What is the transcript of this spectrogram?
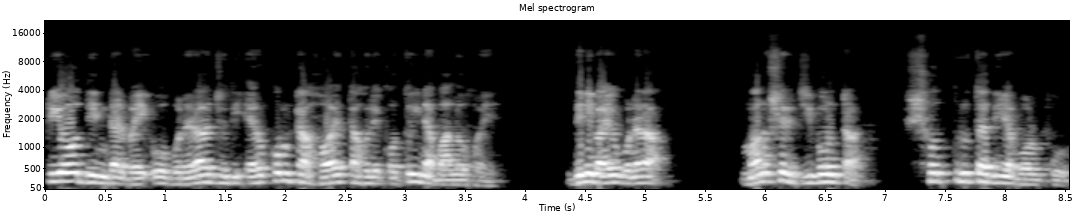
প্রিয় দিনদার ভাই ও বোনেরা, যদি এরকমটা হয়, তাহলে কতই না ভালো হয়। দিনী ভাই ও বোনেরা, মানুষের জীবনটা শত্রুতা দিয়ে ভরপুর।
